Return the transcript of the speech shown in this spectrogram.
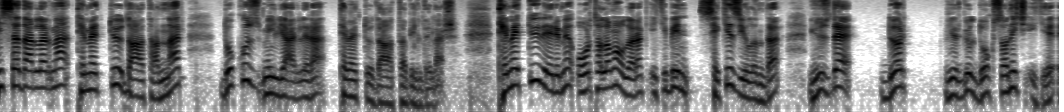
Hissedarlarına temettü dağıtanlar 9 milyar lira temettü dağıtabildiler. Temettü verimi ortalama olarak 2008 yılında yüzde 4,93 iki,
